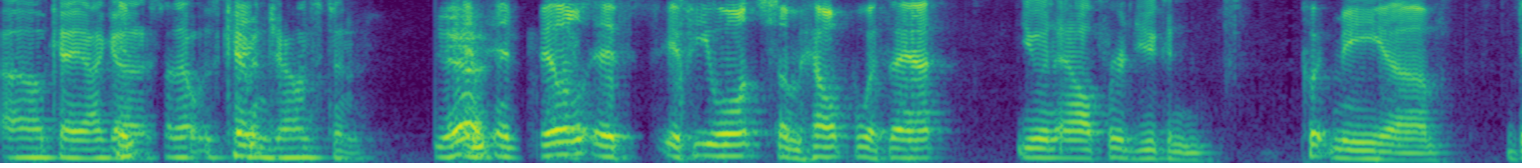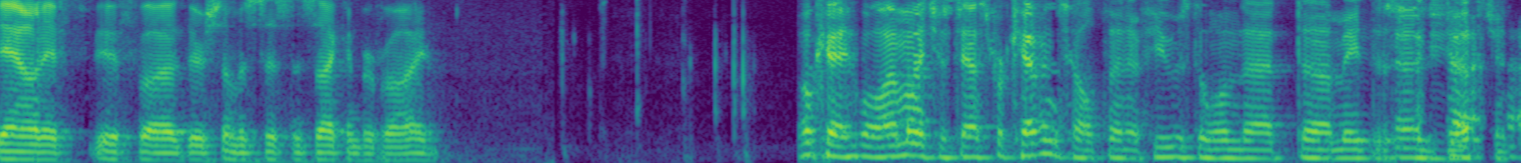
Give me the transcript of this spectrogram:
Okay, I got it. So that was Kevin Johnston. And, and Bill, if, if you want some help with that, you and Alfred, you can put me, um, down if, if, uh, there's some assistance I can provide. Okay, well, I might just ask for Kevin's help then if he was the one that uh, made the suggestion.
